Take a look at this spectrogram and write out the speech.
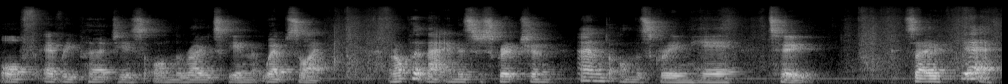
off every purchase on the Roadskin website. And I'll put that in the description and on the screen here too. So yeah,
